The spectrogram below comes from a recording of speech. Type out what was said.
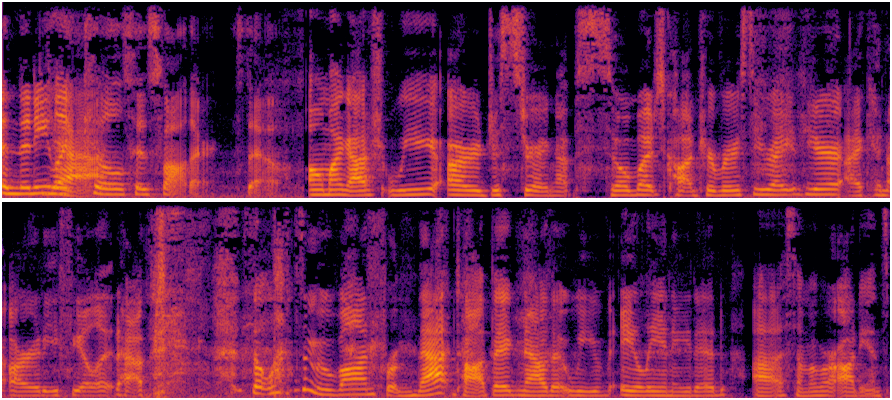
and then he Yeah. like kills his father. So Oh my gosh, we are just stirring up so much controversy right here. I can already feel it happening. so let's move on from that topic now that we've alienated uh, some of our audience.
